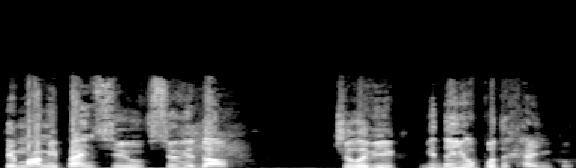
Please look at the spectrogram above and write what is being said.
ти мамі пенсію всю віддав? Чоловік, віддаю потихеньку.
